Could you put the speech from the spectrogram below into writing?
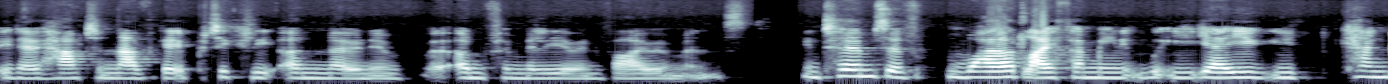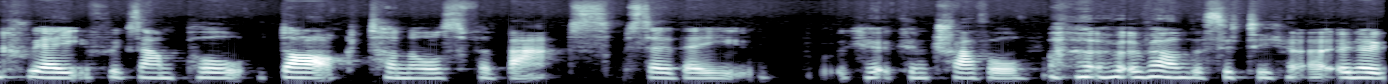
you know how to navigate particularly unknown, and unfamiliar environments in terms of wildlife, I mean, yeah, you, you can create, for example, dark tunnels for bats, so they can travel around the city, uh, you know,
